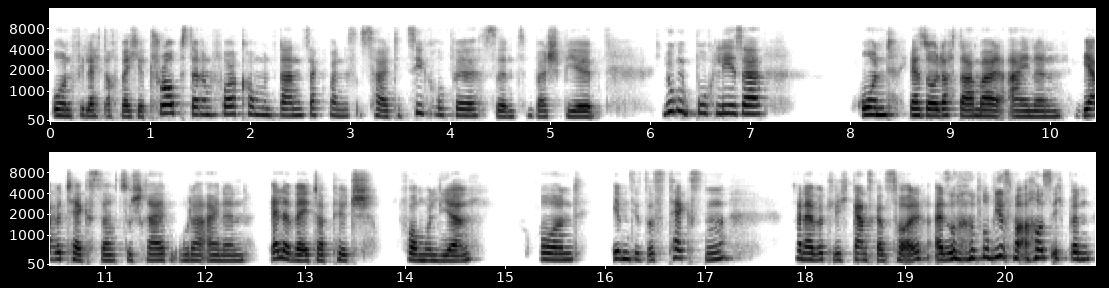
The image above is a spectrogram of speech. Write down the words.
und vielleicht auch welche Tropes darin vorkommen. Und dann sagt man, es ist halt die Zielgruppe, sind zum Beispiel Jugendbuchleser. Und er soll doch da mal einen Werbetext dazu schreiben oder einen Elevator Pitch formulieren. Und eben dieses Texten kann er wirklich ganz, ganz toll. Also probier es mal aus. Ich bin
